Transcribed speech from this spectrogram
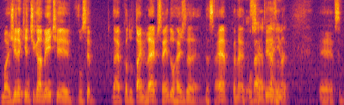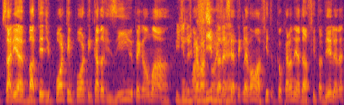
Imagina que antigamente você, na época do time-lapse, ainda o é dessa época, né? Com certeza, né? É, você precisaria bater de porta em porta em cada vizinho e pegar uma, Pedindo uma fita, né? É. Você ia ter que levar uma fita, porque o cara não ia dar a fita dele, né?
